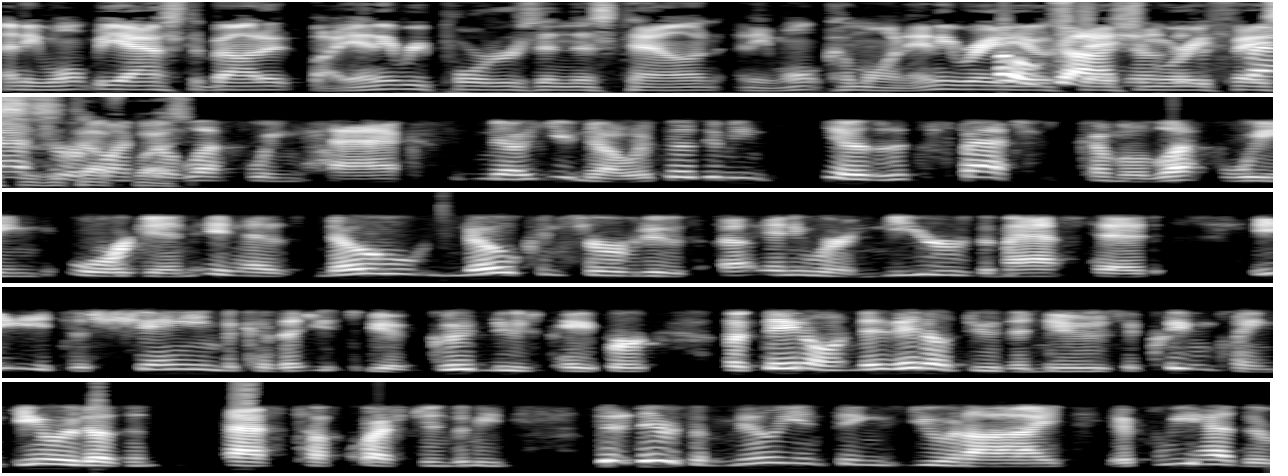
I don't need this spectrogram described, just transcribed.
And he won't be asked about it by any reporters in this town, and he won't come on any radio oh, God, station no, where he faces a tough a question. Left wing hacks. No, you know it. I mean, you know, the Dispatch has become a left wing organ. It has no no conservatives uh, anywhere near the masthead. It, it's a shame because that used to be a good newspaper, but they don't they don't do the news. The Cleveland Plain Dealer doesn't ask tough questions. I mean, th- there's a million things you and I, if we had the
